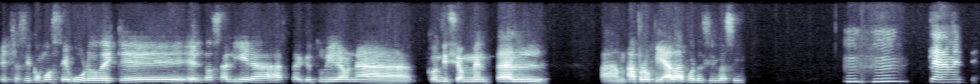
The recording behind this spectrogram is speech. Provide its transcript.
hecho así como seguro de que él no saliera hasta que tuviera una condición mental apropiada, por decirlo así. Claramente.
